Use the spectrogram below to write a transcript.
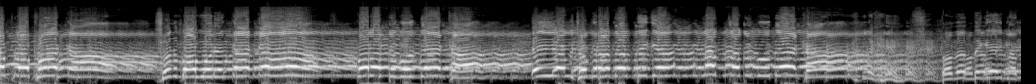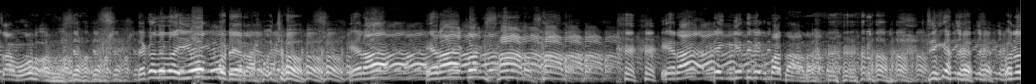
হোয়াটসঅ্যাপটা ফাঁকা। শুন বাবুর কাকা করটুকু দেখা। এই young ছোকরাদের দিকে দেখা। তোদের দিকেই নাচাবো। দেখো দাদা ইয়ং বটে এরা, বুঝছ? এরা এরা এখন ষাঁড় ষাঁড়। এরা ডেঙ্গে দিবে ঠিক আছে কোনো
